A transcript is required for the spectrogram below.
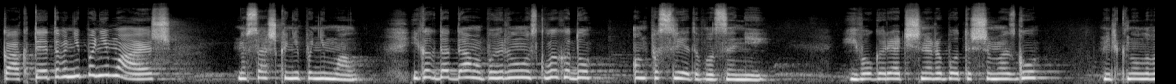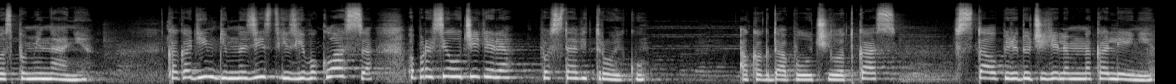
Как ты этого не понимаешь? Но Сашка не понимал. И когда дама повернулась к выходу, он последовал за ней. Его горячечно работавшем мозгу мелькнуло воспоминание, как один гимназист из его класса попросил учителя поставить тройку. А когда получил отказ, встал перед учителем на колени,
